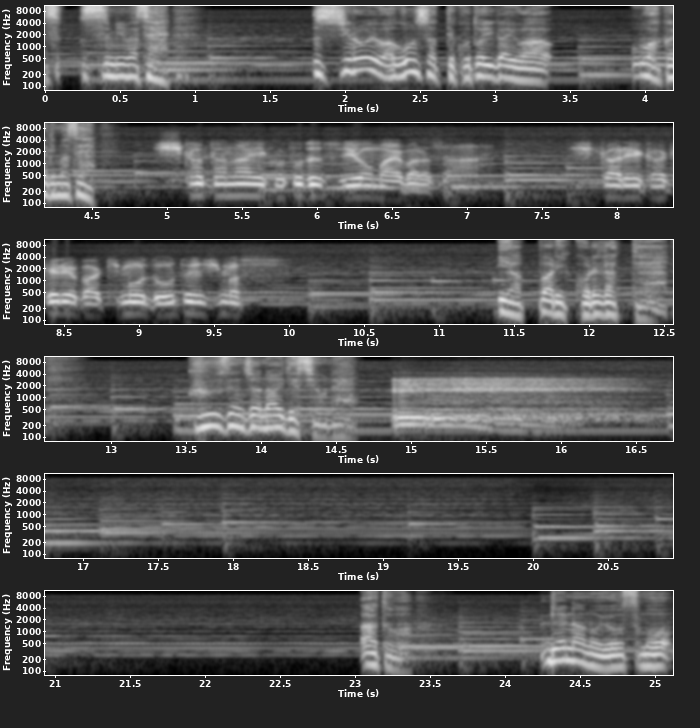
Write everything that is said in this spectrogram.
すす、すみません。白いワゴン車ってこと以外は、わかりません。仕方ないことですよ前原さん惹かれかければ気も動転しますやっぱりこれらって、偶然じゃないですよね。うーんあと、レナの様子も、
